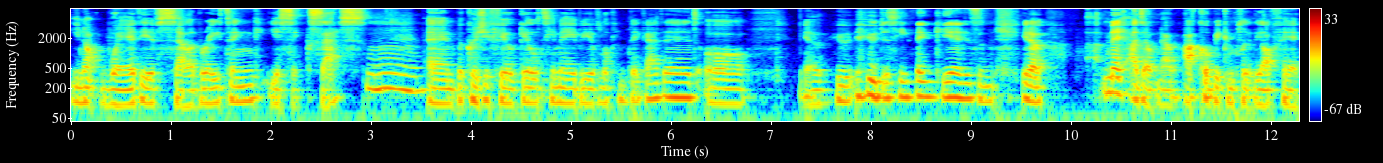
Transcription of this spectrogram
you're not worthy of celebrating your success, um, because you feel guilty maybe of looking big headed, or you know, who who does he think he is, and you know, I don't know. I could be completely off here,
